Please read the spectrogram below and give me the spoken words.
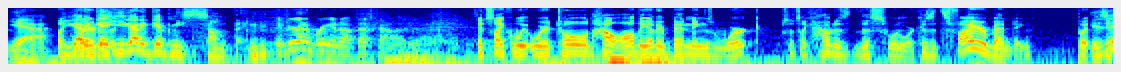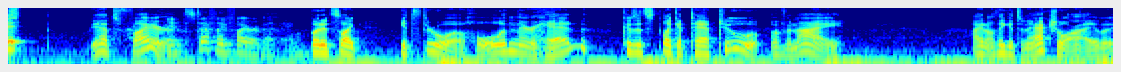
yeah, Like, you gotta get, it- you gotta give me something. If you're gonna bring it up, that's valid. Yeah. It's like we, we're told how all the other bendings work. So it's like, how does this one work? Because it's fire bending, but Is it? Yeah, it's fire. It's definitely fire bending. but it's like it's through a hole in their head because it's like a tattoo of an eye. I don't think it's an actual eye, but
